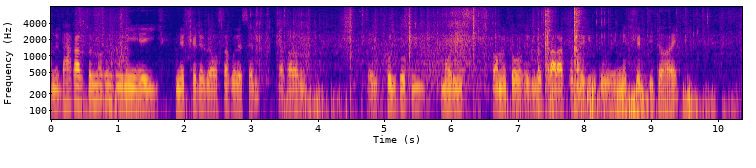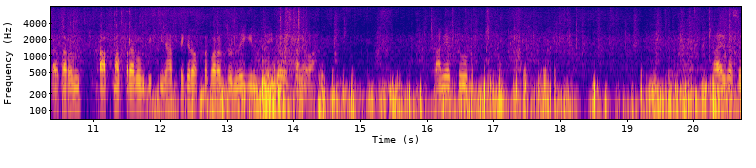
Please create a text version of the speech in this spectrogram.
মানে ঢাকার জন্য কিন্তু উনি এই নেট শেডের ব্যবস্থা করেছেন। তার কারণ এই ফুলকপি, মরিচ, টমেটো এগুলো চারা করলে কিন্তু এই নেট শেড দিতে হয়। তার কারণ তাপমাত্রা এবং বৃষ্টির হাত থেকে রক্ষা করার জন্যই কিন্তু এই ব্যবস্থা নেওয়া। আমি একটু ভাইয়ের কাছে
